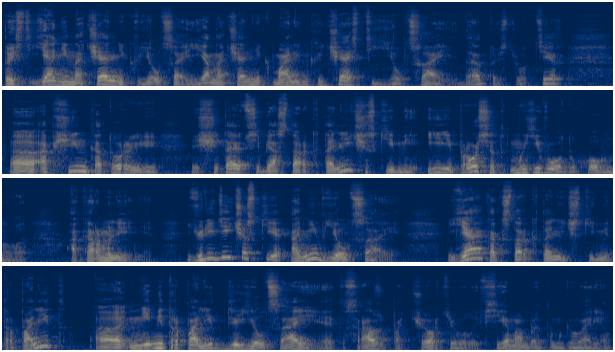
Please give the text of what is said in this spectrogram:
То есть я не начальник в Елцае, я начальник маленькой части Елцаи, да, то есть вот тех э, общин, которые считают себя старокатолическими и просят моего духовного окормления. Юридически они в Елцае. Я, как старокатолический митрополит, э, не митрополит для Елцаи, это сразу подчеркивал и всем об этом говорил.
